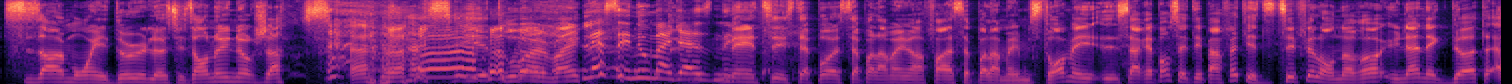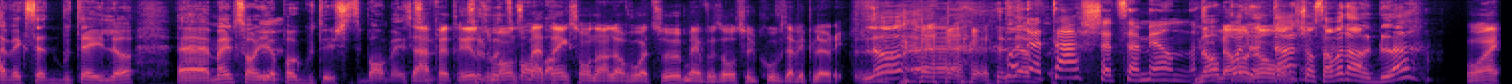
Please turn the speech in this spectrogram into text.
6 heures moins 2. Là. J'ai dit, on a une urgence. Essayer de trouver un vin. Laissez-nous magasiner. Mais tu sais, c'était pas, pas la même affaire, c'était pas la même histoire. Mais euh, sa réponse a été parfaite. Il a dit, tu sais, Phil, on aura une anecdote avec cette bouteille-là, euh, même si on y a pas goûté. Je dit, bon, ben. Ça a fait rire du monde ce bon matin bord? qui sont dans leur voiture, mais vous autres, sur le coup, vous avez pleuré. Là, euh, Pas de tâches cette semaine. non, Non, pas de tâche, on s'en va dans le blanc? Ouais,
